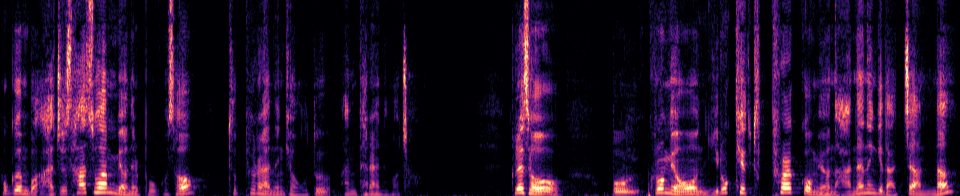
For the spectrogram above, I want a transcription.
혹은 뭐 아주 사소한 면을 보고서 투표를 하는 경우도 많다라는 거죠. 그래서 뭐 그러면 이렇게 투표할 거면 안 하는 게 낫지 않나?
